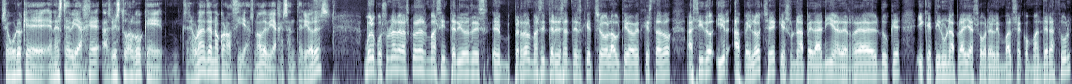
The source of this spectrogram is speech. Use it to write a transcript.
Seguro que en este viaje has visto algo que, que seguramente no conocías, ¿no? De viajes anteriores. Bueno, pues una de las cosas más interiores, eh, perdón, más interesantes que he hecho la última vez que he estado ha sido ir a Peloche, que es una pedanía de Herrera del Duque y que tiene una playa sobre el embalse con bandera azul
